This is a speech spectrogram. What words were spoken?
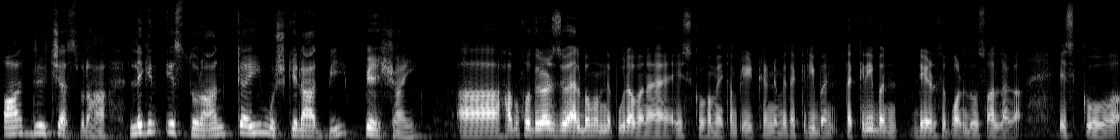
اور دلچسپ رہا، لیکن اس دوران کئی مشکلات بھی پیش آئیں۔ ہم خود غرض جو البم ہم نے پورا بنایا ہے، اس کو ہمیں کمپلیٹ کرنے میں تقریباً تقریباً ڈیڑھ سے پونے دو سال لگا۔ اس کو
